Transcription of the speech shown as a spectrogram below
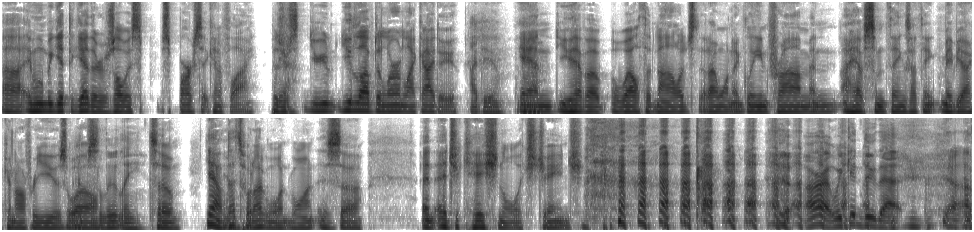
uh, and when we get together, there's always sparks that of fly because you you love to learn like I do, I do. and you have a, a wealth of knowledge that I want to glean from, and I have some things I think maybe I can offer you as well. Absolutely. So yeah, that's what I want want is uh, an educational exchange. All right. We can do that. yeah, I,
